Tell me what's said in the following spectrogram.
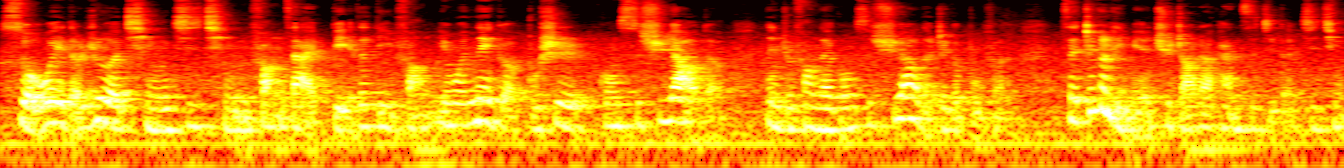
所谓的热情、激情放在别的地方，因为那个不是公司需要的。那你就放在公司需要的这个部分，在这个里面去找找看自己的激情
